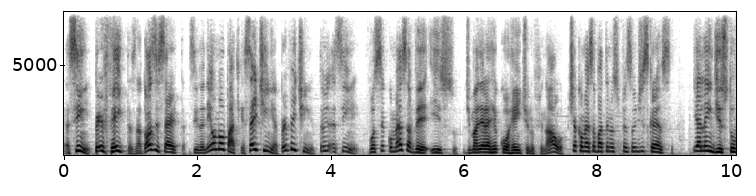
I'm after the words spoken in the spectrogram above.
assim, perfeitas, na dose certa. Assim, não é nem homeopática, é certinha, perfeitinho. Então, assim, você começa a ver isso de maneira recorrente no final, já começa a bater na suspensão de descrença. E além disso, tu, um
